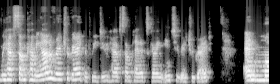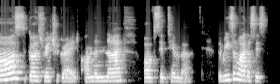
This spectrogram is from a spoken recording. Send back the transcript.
We have some coming out of retrograde, but we do have some planets going into retrograde. And Mars goes retrograde on the 9th of September. The reason why this is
